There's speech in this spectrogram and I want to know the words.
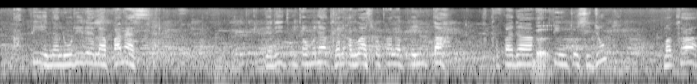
api naluri dia adalah panas. Jadi tuan mula kalau Allah SWT perintah kepada api untuk sejuk, maka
